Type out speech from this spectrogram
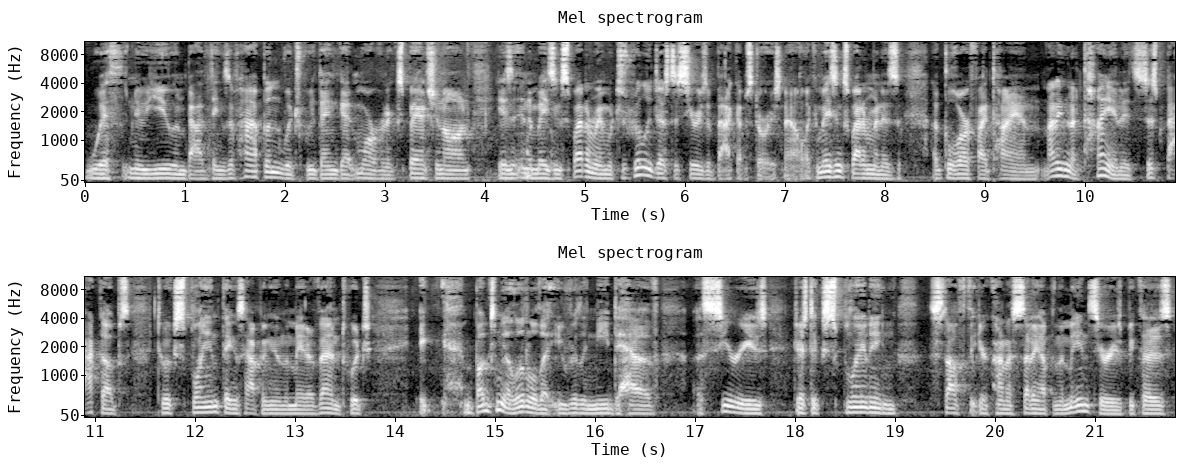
with New You and Bad Things Have Happened, which we then get more of an expansion on, is an Amazing Spider Man, which is really just a series of backup stories now. Like Amazing Spider Man is a glorified tie in, not even a tie in, it's just backups to explain things happening in the main event, which it bugs me a little that you really need to have a series just explaining stuff that you're kind of setting up in the main series because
